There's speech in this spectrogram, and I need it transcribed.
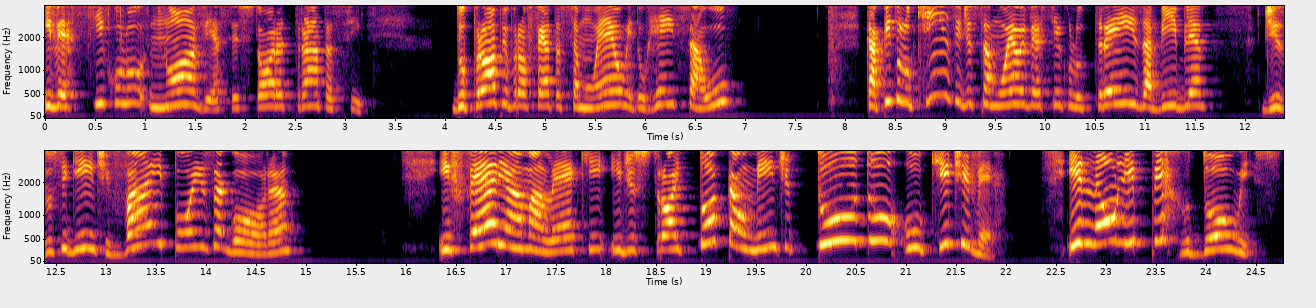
e versículo 9. Essa história trata-se do próprio profeta Samuel e do rei Saul. Capítulo 15 de Samuel e versículo 3, a Bíblia diz o seguinte: Vai, pois, agora e fere a Amaleque e destrói totalmente tudo o que tiver, e não lhe perdoes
